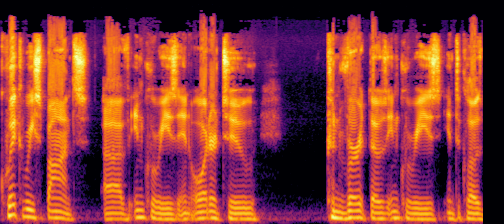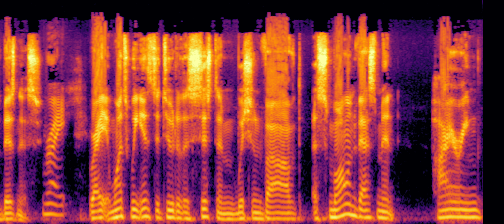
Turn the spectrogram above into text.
quick response of inquiries in order to convert those inquiries into closed business Right. right? And once we instituted a system which involved a small investment, hiring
